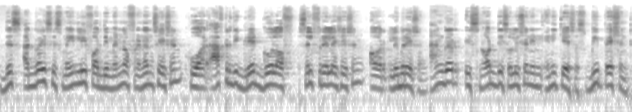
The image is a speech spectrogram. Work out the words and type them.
this advice is mainly for the men of renunciation who are after the great goal of self realization or liberation. Anger is not the solution in any cases. Be patient.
